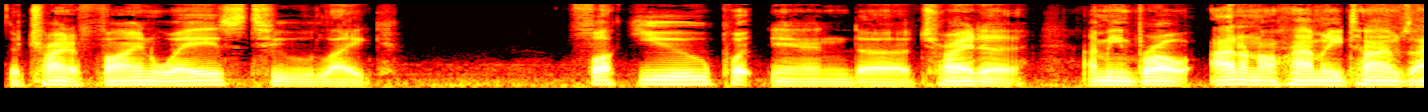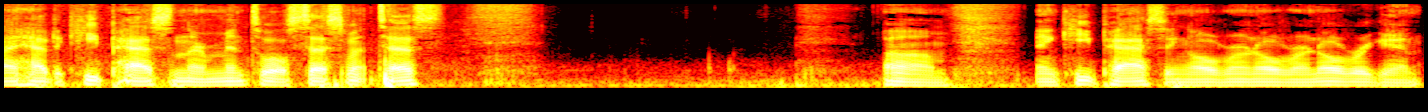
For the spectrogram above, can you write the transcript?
they're trying to find ways to like fuck you, put and uh, try to. I mean, bro, I don't know how many times I had to keep passing their mental assessment test, um, and keep passing over and over and over again.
